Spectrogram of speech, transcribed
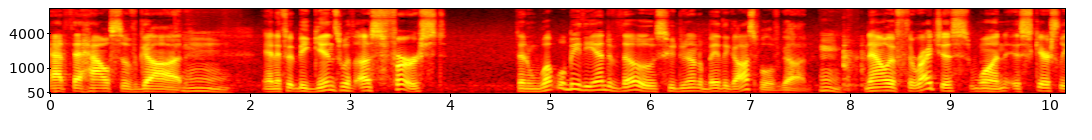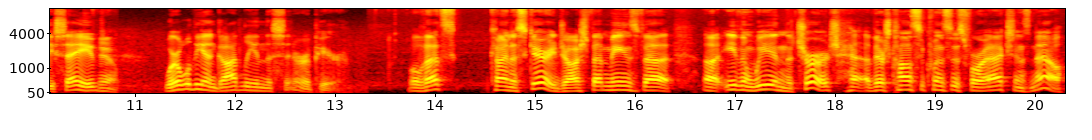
at the house of God. And if it begins with us first, then what will be the end of those who do not obey the gospel of God? Now, if the righteous one is scarcely saved, Yeah. where will the ungodly and the sinner appear? Well, that's kind of scary, Josh. That means that uh, even we in the church, ha- there's consequences for our actions now.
